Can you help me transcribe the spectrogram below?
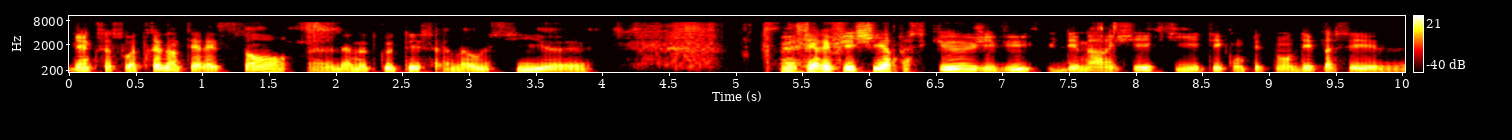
bien que ça soit très intéressant, d'un autre côté, ça m'a aussi me fait réfléchir parce que j'ai vu des maraîchers qui étaient complètement dépassés euh,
